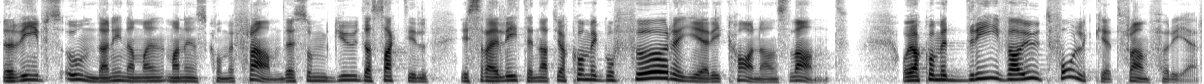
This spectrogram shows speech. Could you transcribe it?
rivs undan innan man, man ens kommer fram. Det är som Gud har sagt till israeliterna att jag kommer gå före er i Kanaans land. Och jag kommer driva ut folket framför er.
